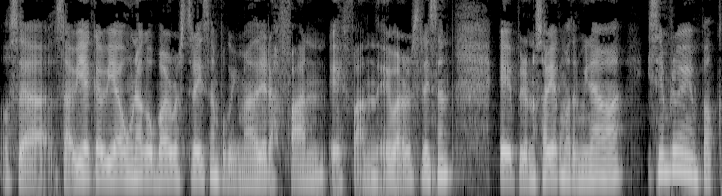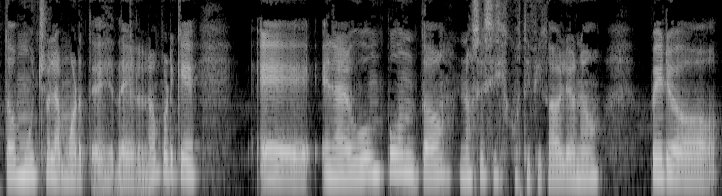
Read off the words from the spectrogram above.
O sea, sabía que había una con Barbara Streisand porque mi madre era fan, es fan de Barbara Streisand, eh, pero no sabía cómo terminaba. Y siempre me impactó mucho la muerte de, de él, ¿no? Porque eh, en algún punto, no sé si es justificable o no, pero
